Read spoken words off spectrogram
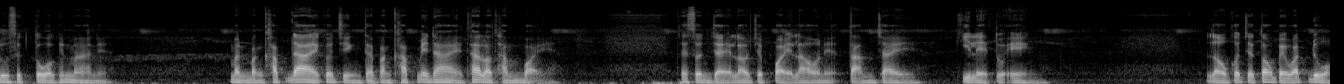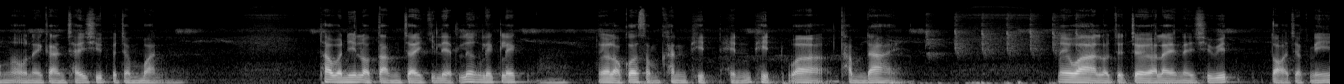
รู้สึกตัวขึ้นมาเนี่ย มันบังคับได้ก็จริง แต่บังคับไม่ได้ ถ้าเราทำบ่อย แต่ส่วนใหญ่เราจะปล่อยเราเนี่ยตามใจกิเลสตัวเอง เราก็จะต้องไปวัดดวงเอาในการใช้ชีวิตประจำวัน ถ้าวันนี้เราตามใจกิเลสเรื่องเล็ก ๆ แล้วเราก็สำคัญผิดเห็นผิดว่าทำได้ ไม่ว่าเราจะเจออะไรในชีวิตต่อจากนี้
